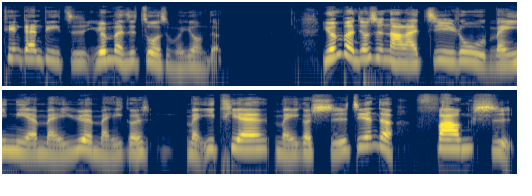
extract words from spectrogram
天干地支原本是做什么用的？原本就是拿来记录每一年、每一月、每一个每一天、每一个时间的方式。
